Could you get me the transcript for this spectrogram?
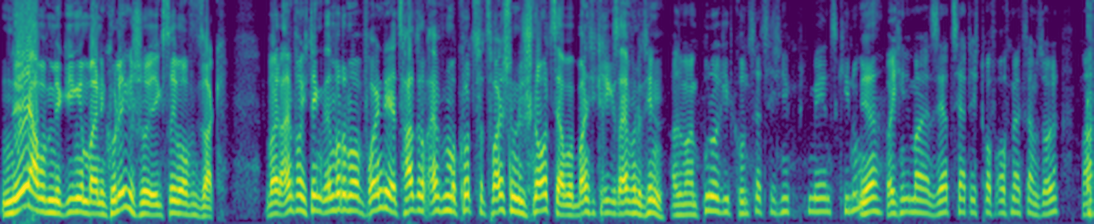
Nee, aber mir gingen meine Kollegen schon extrem auf den Sack. Weil einfach, ich denke immer mal, Freunde, jetzt halt doch einfach mal kurz für zwei Stunden die Schnauze, aber manche kriegen es einfach nicht hin. Also mein Bruder geht grundsätzlich nicht mit mir ins Kino, Ja. weil ich ihn immer sehr zärtlich darauf aufmerksam soll, mach,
